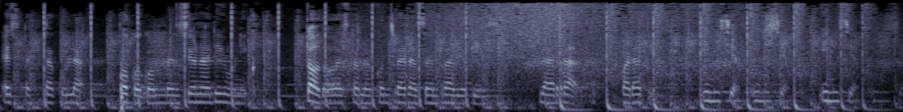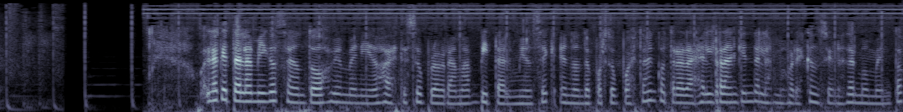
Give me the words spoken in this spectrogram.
espectacular, poco convencional y único. Todo esto lo encontrarás en Radio 15, la radio para ti. Inicia, inicia, inicia. Hola, ¿qué tal amigos? Sean todos bienvenidos a este su programa Vital Music, en donde por supuesto encontrarás el ranking de las mejores canciones del momento.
